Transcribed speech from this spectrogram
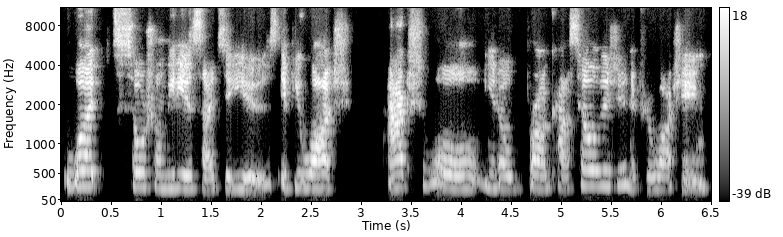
what social media sites you use. If you watch actual, you know, broadcast television, if you're watching,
